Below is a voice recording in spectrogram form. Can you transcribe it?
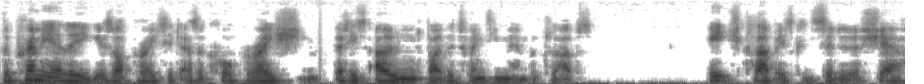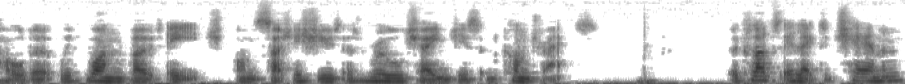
The Premier League is operated as a corporation that is owned by the 20 member clubs. Each club is considered a shareholder with one vote each on such issues as rule changes and contracts. The clubs elect a chairman,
